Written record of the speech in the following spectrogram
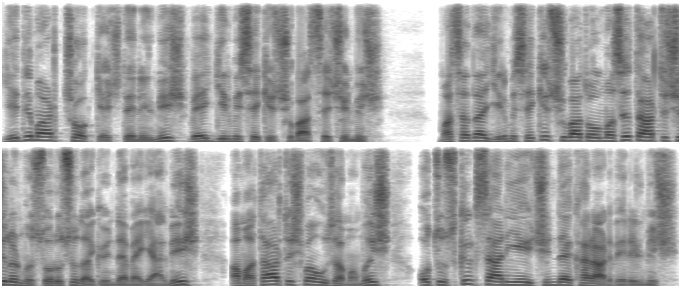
7 Mart çok geç denilmiş ve 28 Şubat seçilmiş. Masada 28 Şubat olması tartışılır mı sorusu da gündeme gelmiş ama tartışma uzamamış, 30-40 saniye içinde karar verilmiş.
